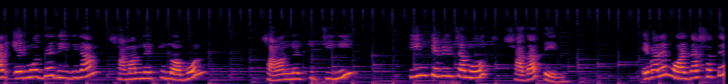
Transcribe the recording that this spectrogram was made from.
আর এর মধ্যে দিয়ে দিলাম সামান্য একটু লবণ, সামান্য একটু চিনি তিন টেবিল চামচ সাদা তেল। এবারে ময়দার সাথে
